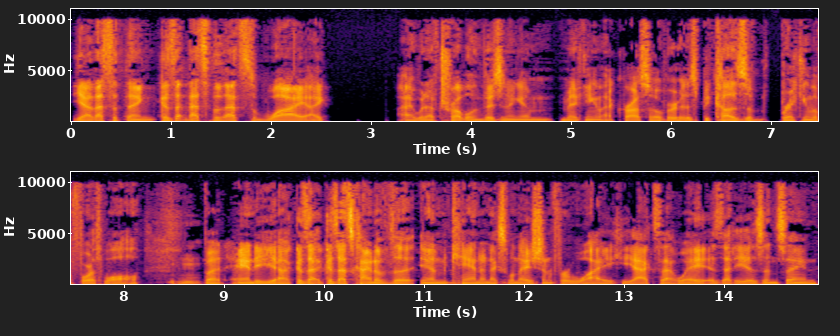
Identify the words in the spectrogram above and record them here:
Yeah, that's the thing because that's the, that's why I I would have trouble envisioning him making that crossover is because of breaking the fourth wall. Mm-hmm. But Andy, yeah, because that because that's kind of the in canon explanation for why he acts that way is that he is insane.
